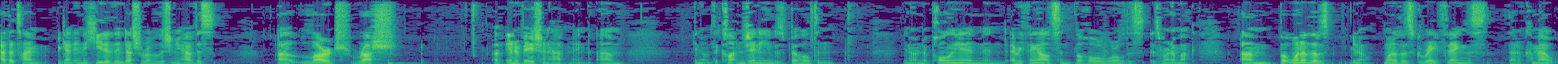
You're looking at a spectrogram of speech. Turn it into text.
at that time, again, in the heat of the Industrial Revolution, you have this uh, large rush of innovation happening. Um, you know, the cotton gin was built, and you know Napoleon and everything else, and the whole world is is run amok. Um, but one of those, you know, one of those great things that have come out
